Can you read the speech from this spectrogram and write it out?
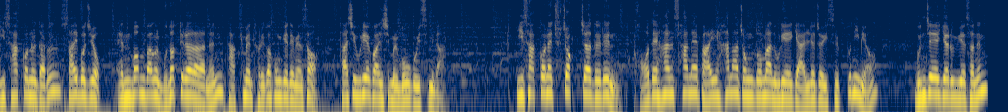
이 사건을 다룬 사이버 지옥 N번방을 무너뜨려라라는 다큐멘터리가 공개되면서 다시 우리의 관심을 모으고 있습니다. 이 사건의 추적자들은 거대한 산의 바위 하나 정도만 우리에게 알려져 있을 뿐이며 문제 해결을 위해서는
